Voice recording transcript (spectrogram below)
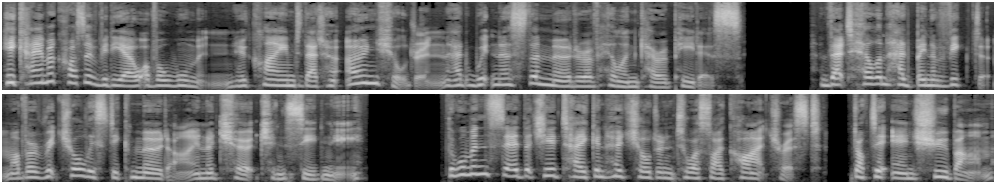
He came across a video of a woman who claimed that her own children had witnessed the murder of Helen Karipidis that Helen had been a victim of a ritualistic murder in a church in Sydney. The woman said that she had taken her children to a psychiatrist, Dr. Anne Schoobaum.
